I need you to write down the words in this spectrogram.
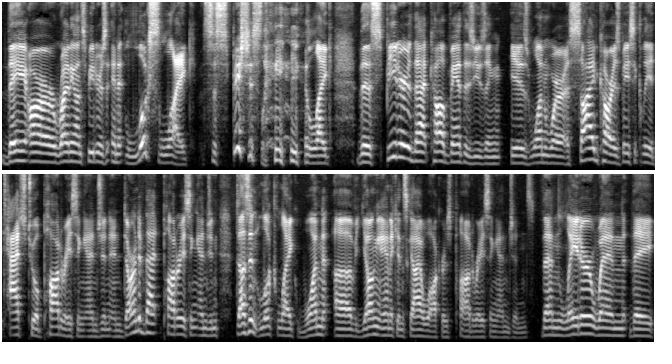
they are riding on speeders and it looks like suspiciously like the speeder that Cobb Vanth is using is one where a sidecar is basically attached to a pod racing engine and darned if that pod racing engine doesn't look like one of young Anakin Skywalker's pod racing engines. Then later when they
